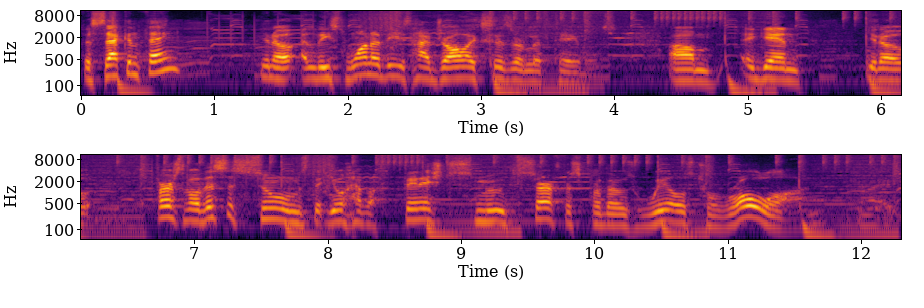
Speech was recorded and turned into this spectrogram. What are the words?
The second thing, you know, at least one of these hydraulic scissor lift tables. Um, again, you know, First of all, this assumes that you'll have a finished smooth surface for those wheels to roll on, right,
